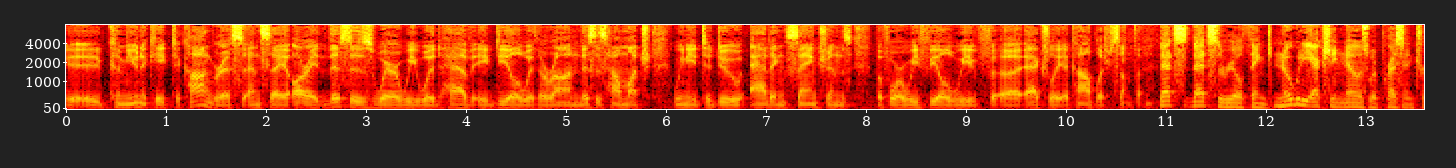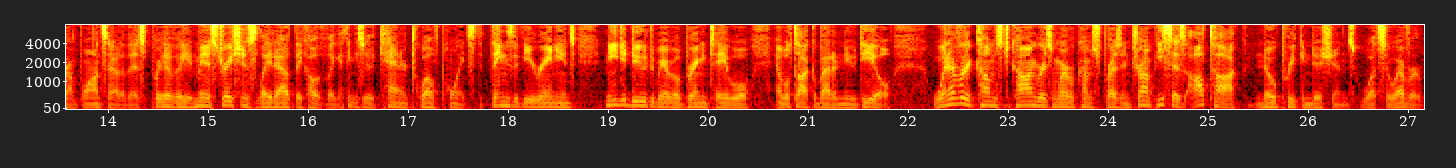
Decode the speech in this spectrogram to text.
uh, communicate to Congress and say, all right, this is where we would have a deal with Iran. This is how much we need to do adding sanctions before we feel we've uh, actually accomplished something. That's that's the real thing. Nobody actually knows what President Trump wants out of this. The administration's laid out. They call it like I think it's 10 or 12 points, the things that the Iranians need to do to be able to bring a table, and we'll talk about a new deal. Whenever it comes to Congress and whenever it comes to President Trump, he says, I'll talk, no preconditions whatsoever.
